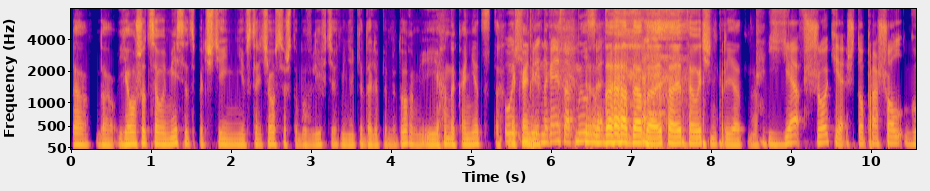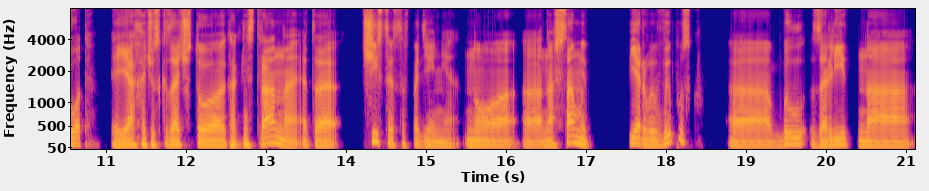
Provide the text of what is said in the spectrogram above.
Да, да. Я уже целый месяц почти не встречался, чтобы в лифте в меня кидали помидорами, и я наконец-то... Очень наконец- при- наконец-то отмылся. Да, да, да, это, это очень приятно. Я в шоке, что прошел год. Я хочу сказать, что, как ни странно, это чистое совпадение, но э, наш самый первый выпуск э, был залит на,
